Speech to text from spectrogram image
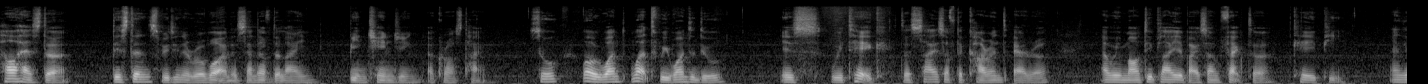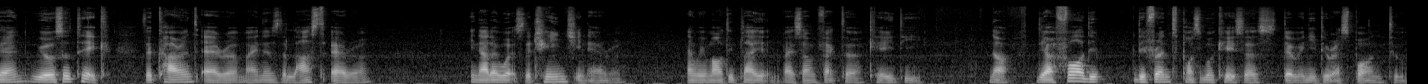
how has the distance between the robot and the center of the line been changing across time. So what we want what we want to do is we take the size of the current error and we multiply it by some factor kp and then we also take the current error minus the last error in other words the change in error and we multiply it by some factor kd now there are four di different possible cases that we need to respond to.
